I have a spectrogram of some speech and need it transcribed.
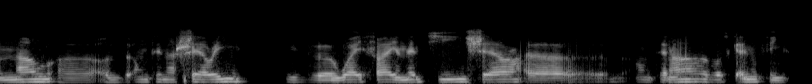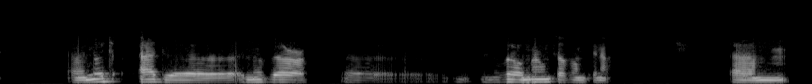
now on the antenna sharing with Wi-Fi and LTE share antenna, those kind of things. Not add another another amount of antenna. Um,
